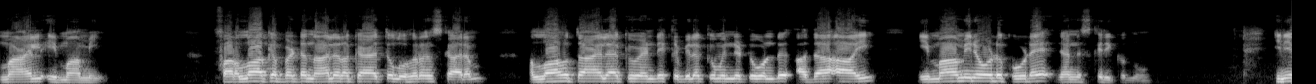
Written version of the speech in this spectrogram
മഅൽ ഇമാമി. ഫർലാക്കപ്പെട്ട നാല് റക്കായത്ത് ലുഹർ നിസ്കാരം അള്ളാഹു താലാക്ക് വേണ്ടി കിബിലക്ക് മുന്നിട്ടുകൊണ്ട് അതാ ആയി ഇമാമിനോട് കൂടെ ഞാൻ നിസ്കരിക്കുന്നു. ഇനി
